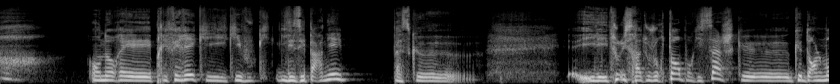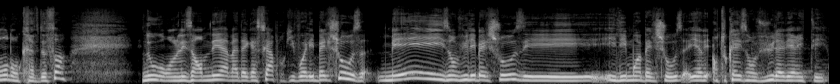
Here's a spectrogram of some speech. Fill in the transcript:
oh, on aurait préféré qu'ils qu qu les épargner parce que il, est, il sera toujours temps pour qu'ils sachent que que dans le monde on crève de faim. Nous, on les a emmenés à Madagascar pour qu'ils voient les belles choses, mais ils ont vu les belles choses et, et les moins belles choses. En tout cas, ils ont vu la vérité.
